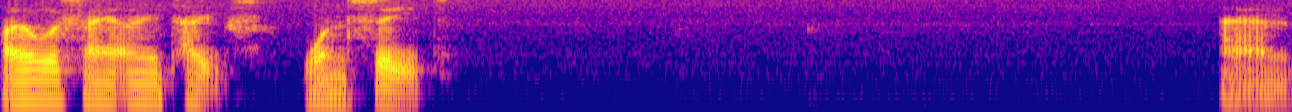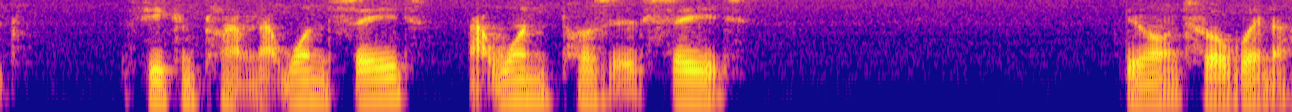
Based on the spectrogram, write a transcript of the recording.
I always say it only takes one seed. And if you can plant that one seed, that one positive seed, you're on to a winner.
